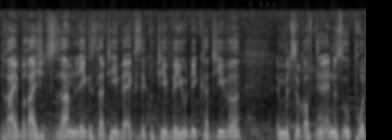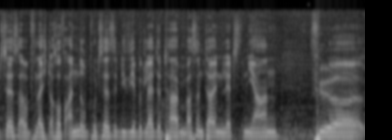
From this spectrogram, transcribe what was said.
drei Bereiche zusammen, Legislative, Exekutive, Judikative, in Bezug auf den NSU-Prozess, aber vielleicht auch auf andere Prozesse, die Sie begleitet haben. Was sind da in den letzten Jahren für,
